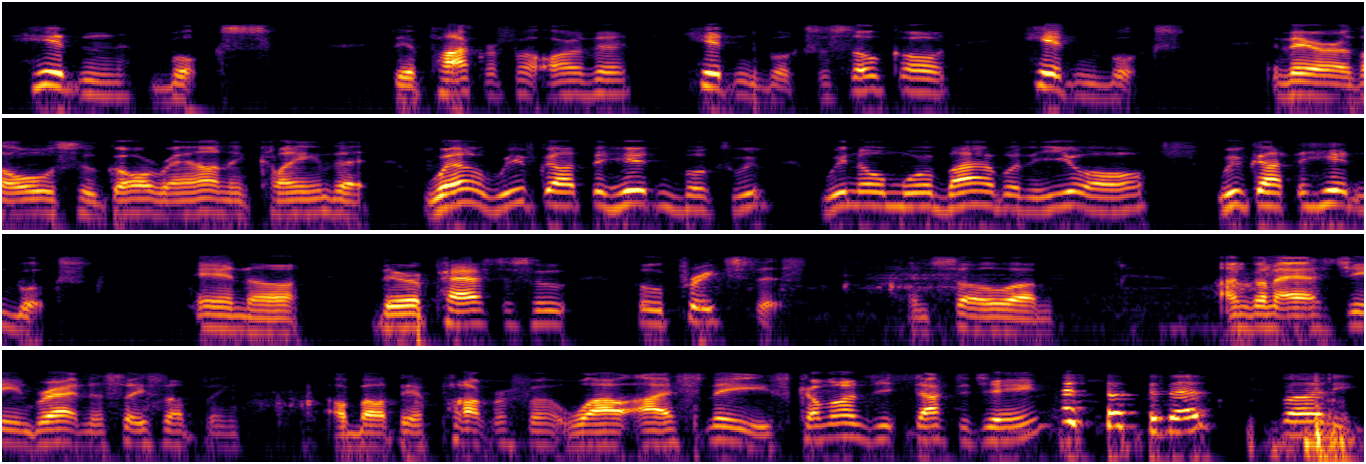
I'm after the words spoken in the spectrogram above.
Hidden books. The apocrypha are the hidden books, the so-called hidden books. There are those who go around and claim that, well, we've got the hidden books. We we know more Bible than you all. We've got the hidden books, and uh, there are pastors who who preach this. And so um, I'm going to ask Gene Bratton to say something about the Apocrypha while I sneeze. Come on, Dr. Jane. That's funny.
